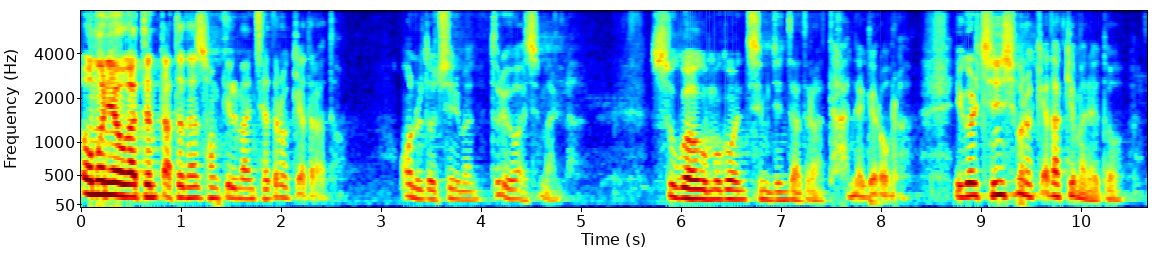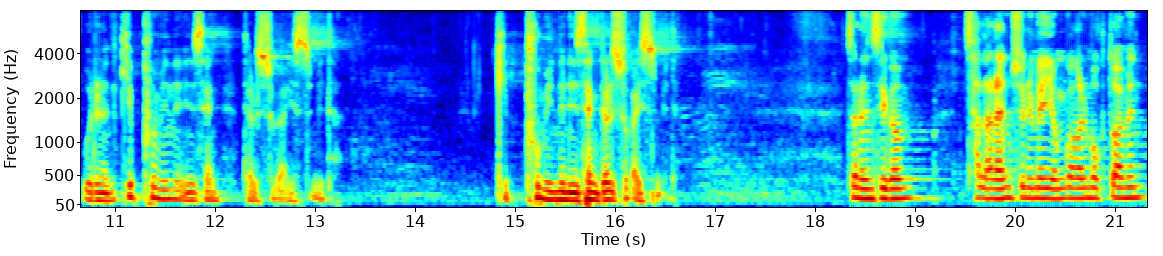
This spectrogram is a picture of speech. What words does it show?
어머니와 같은 따뜻한 손길만 제대로 깨달아도 오늘도 주님은 두려워하지 말라. 수고하고 무거운 짐진 자들아 다 내게로 오라. 이걸 진심으로 깨닫기만 해도 우리는 기품 있는 인생 될 수가 있습니다. 기품 있는 인생 될 수가 있습니다. 저는 지금 찬란한 주님의 영광을 목도하면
